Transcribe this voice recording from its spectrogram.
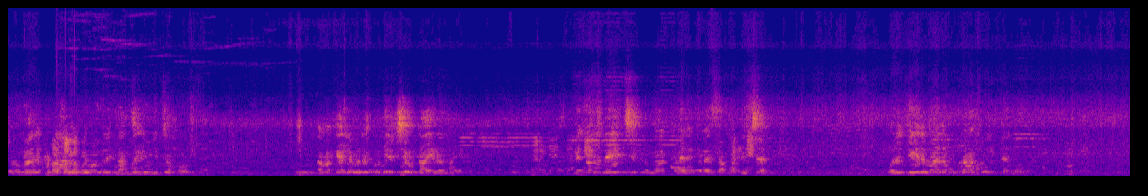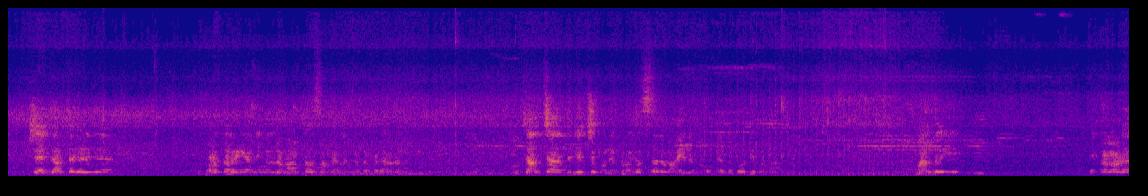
ബഹുമാനപ്പെട്ട ആരോഗ്യമന്ത്രി ചർച്ചയ്ക്ക് വിളിച്ചപ്പോൾ നമുക്കെല്ലാം ഒരു പ്രതീക്ഷ ഉണ്ടായിരുന്നു നിങ്ങൾ ഉന്നയിച്ചിട്ടുള്ള കാര്യങ്ങളെ സംബന്ധിച്ച് ഒരു തീരുമാനം ഉണ്ടാക്കും എന്നത്. പക്ഷെ ചർച്ച കഴിഞ്ഞ് പുറത്തിറങ്ങിയ നിങ്ങളുടെ വാർത്താ സമ്മേളനം കണ്ടപ്പോഴാണ് ചർച്ച തികച്ചും ഒരു പ്രഹസനമായിരുന്നു എന്ന് ബോധ്യപ്പെട്ടു മന്ത്രി നിങ്ങളോട്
